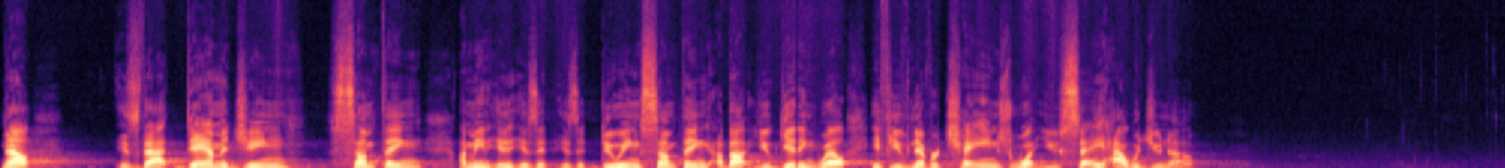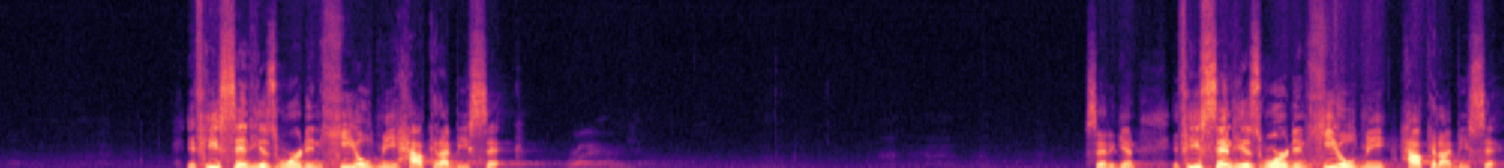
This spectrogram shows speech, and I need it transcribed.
Now, is that damaging something? I mean, is it, is it doing something about you getting well? If you've never changed what you say, how would you know? If he sent his word and healed me, how could I be sick? Say it again. If he sent his word and healed me, how could I be sick?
